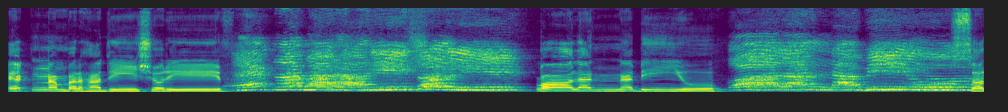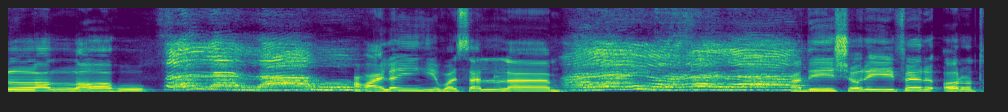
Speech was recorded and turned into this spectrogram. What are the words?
এক নম্বর হাদিস শরীফ قال النبي صلى الله عليه وسلم হাদিস শরীফের অর্থ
